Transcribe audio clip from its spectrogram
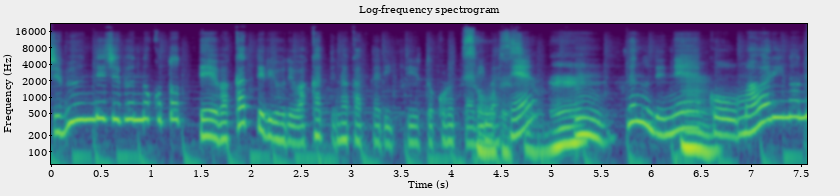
自分で自分のことって分かってるようで分かってなかったりっていうところってありません？そうですよね。うん、なのでね、うん。こう周りのね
